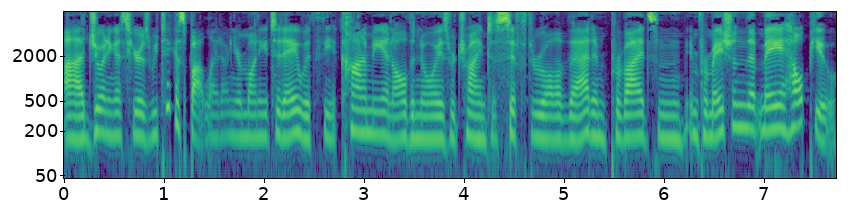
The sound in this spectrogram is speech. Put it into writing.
uh, joining us here as we take a spotlight on your money today with the economy and all the noise. We're trying to sift through all of that and provide some information that may help you.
